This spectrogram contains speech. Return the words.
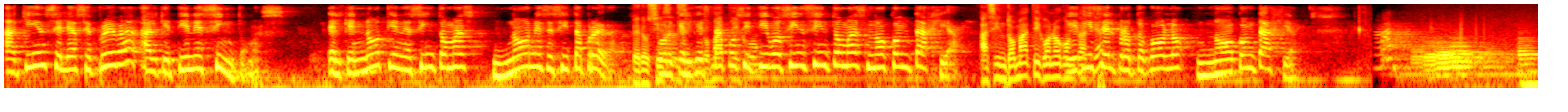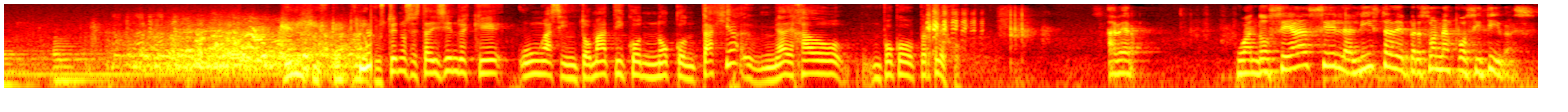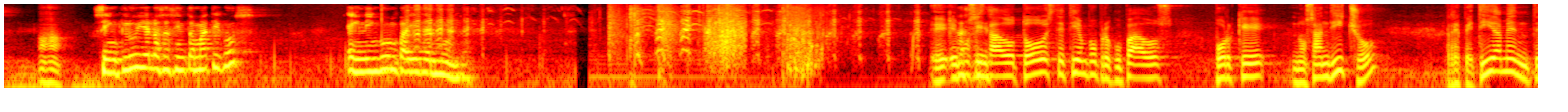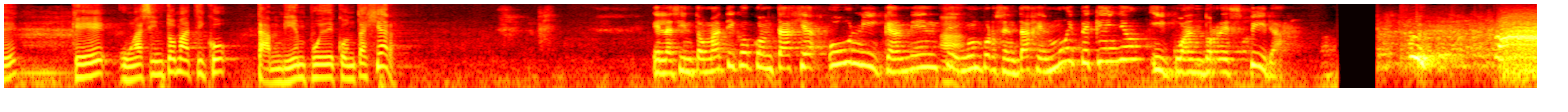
¿A quién se le hace prueba? Al que tiene síntomas. El que no tiene síntomas no necesita prueba. Pero si porque el que está positivo sin síntomas no contagia. Asintomático no Y contagia. dice el protocolo, no contagia. ¿Qué dijiste? Y lo que usted nos está diciendo es que un asintomático no contagia. Me ha dejado un poco perplejo. A ver, cuando se hace la lista de personas positivas, Ajá. ¿se incluyen los asintomáticos? En ningún país del mundo. Eh, hemos es. estado todo este tiempo preocupados porque nos han dicho repetidamente que un asintomático también puede contagiar. El asintomático contagia únicamente ah. en un porcentaje muy pequeño y cuando respira. ¡Ah!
